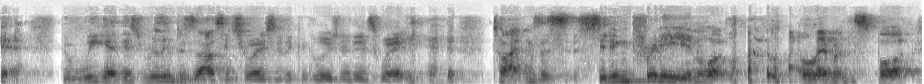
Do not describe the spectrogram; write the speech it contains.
Yeah, we get this really bizarre situation at the conclusion of this where yeah, Titans are sitting pretty in what 11th spot,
